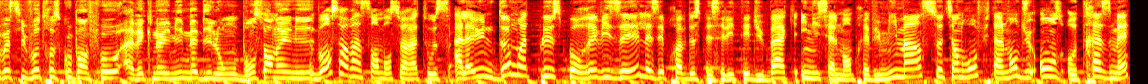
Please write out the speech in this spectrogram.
voici votre scoop info avec Noémie Mabilon. Bonsoir Noémie. Bonsoir Vincent, bonsoir à tous. À la une, deux mois de plus pour réviser. Les épreuves de spécialité du bac, initialement prévues mi-mars, se tiendront finalement du 11 au 13 mai.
